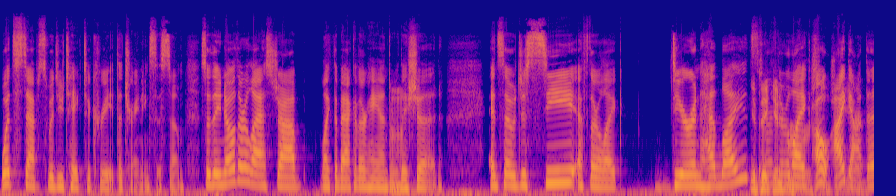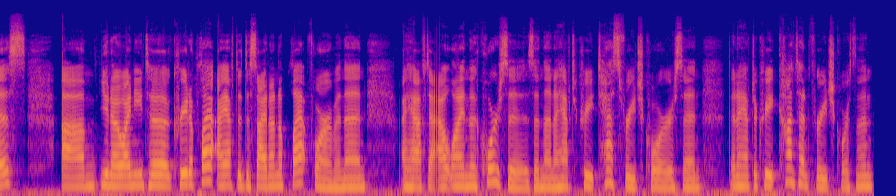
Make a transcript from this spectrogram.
what steps would you take to create the training system? So they know their last job like the back of their hand, or mm. they should. And so just see if they're like deer in headlights, if they can they're like, oh, I got this um, you know, I need to create a plat. I have to decide on a platform, and then I have to outline the courses, and then I have to create tests for each course, and then I have to create content for each course. And then,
